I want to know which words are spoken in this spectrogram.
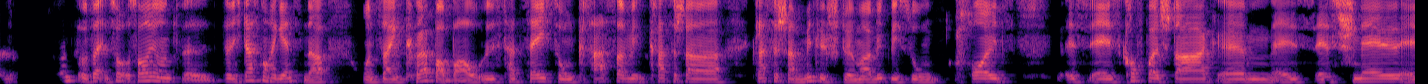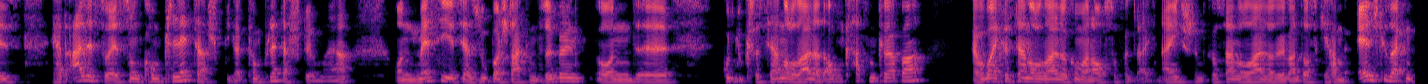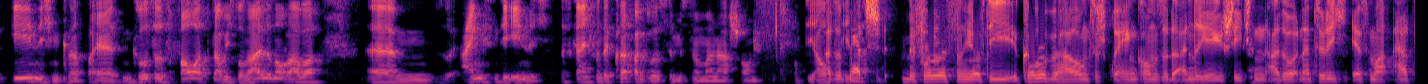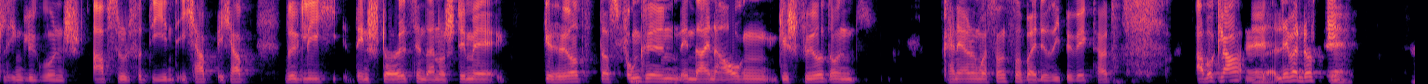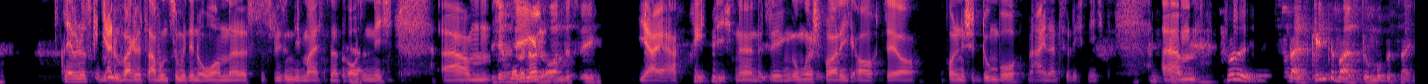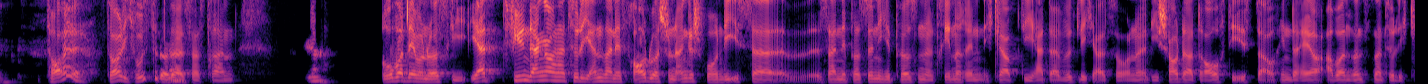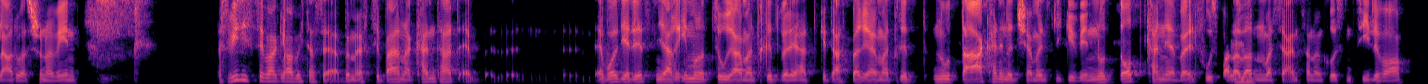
und so, sorry, und äh, wenn ich das noch ergänzen darf, und sein Körperbau ist tatsächlich so ein krasser, klassischer, klassischer Mittelstürmer, wirklich so ein Kreuz. Ist, er ist kopfballstark, ähm, er, ist, er ist schnell, er ist, er hat alles so, er ist so ein kompletter Spieler, kompletter Stürmer, ja. Und Messi ist ja super stark im Dribbeln und äh, gut, Cristiano Ronaldo hat auch einen krassen Körper. Ja, wobei Cristiano Ronaldo kann man auch so vergleichen. Eigentlich stimmt. Cristiano Ronaldo und Lewandowski haben ehrlich gesagt einen ähnlichen Körper. Er hat ein größeres V hat, glaube ich, Ronaldo noch, aber ähm, so, eigentlich sind die ähnlich. Das kann ich von der Körpergröße, müssen wir mal nachschauen. Ob die auch also Patsch, bevor du jetzt noch hier auf die Körperbehaarung zu sprechen kommst oder andere Geschichten, also natürlich erstmal herzlichen Glückwunsch, absolut verdient. Ich habe ich hab wirklich den Stolz in deiner Stimme gehört, das Funkeln in deinen Augen gespürt und keine Ahnung, was sonst noch bei dir sich bewegt hat. Aber klar, hey. Lewandowski. Hey. Lewandowski, ja, du wackelst ab und zu mit den Ohren, ne? das, das wissen die meisten da draußen ja. nicht. Ähm, ich habe Segelohren, deswegen. Ja, ja, richtig, ne? deswegen umgangssprachlich auch der polnische Dumbo. Nein, natürlich nicht. Ähm, ich, wurde, ich wurde als Kind immer als Dumbo bezeichnet. Toll, toll, ich wusste da ist was dran. Ja. Robert Lewandowski. Ja, vielen Dank auch natürlich an seine Frau. Du hast schon angesprochen, die ist ja seine persönliche Personal Trainerin. Ich glaube, die hat da wirklich, also, ne, die schaut da drauf, die ist da auch hinterher. Aber ansonsten natürlich, klar, du hast schon erwähnt. Das Wichtigste war, glaube ich, dass er beim FC Bayern erkannt hat, er, wollte ja die letzten Jahre immer zu Real Madrid, weil er hat gedacht, bei Real Madrid, nur da kann er eine Champions League gewinnen, nur dort kann er Weltfußballer mhm. werden, was ja eines seiner größten Ziele war.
